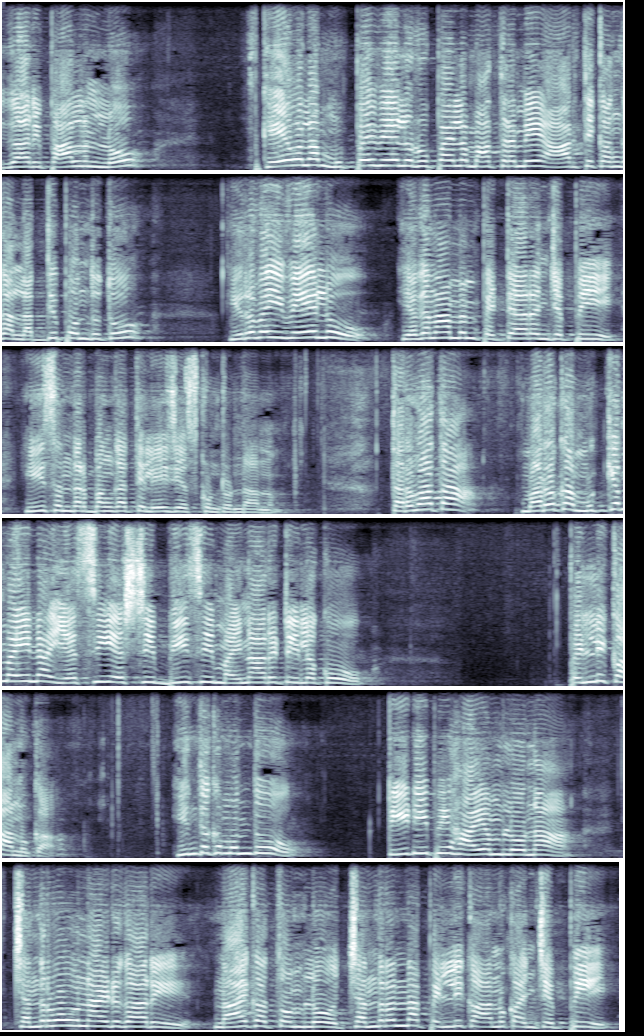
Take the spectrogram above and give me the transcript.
గారి పాలనలో కేవలం ముప్పై వేల రూపాయలు మాత్రమే ఆర్థికంగా లబ్ధి పొందుతూ ఇరవై వేలు యగనామం పెట్టారని చెప్పి ఈ సందర్భంగా తెలియజేసుకుంటున్నాను. తర్వాత మరొక ముఖ్యమైన ఎస్సీ ఎస్టీ బీసీ మైనారిటీలకు పెళ్ళి కానుక. ఇంతకుముందు టీడీపీ హయాంలోన చంద్రబాబు నాయుడు గారి నాయకత్వంలో చంద్రన్న పెళ్ళి కానుక అని చెప్పి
